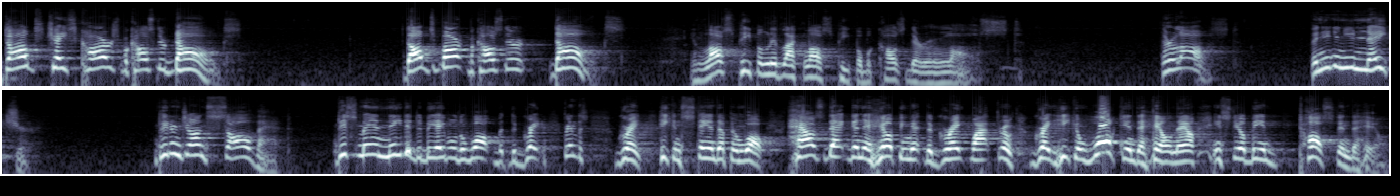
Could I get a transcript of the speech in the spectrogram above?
Dogs chase cars because they're dogs. Dogs bark because they're dogs. And lost people live like lost people because they're lost. They're lost. They need a new nature. Peter and John saw that. This man needed to be able to walk, but the great, friend, great, he can stand up and walk. How's that going to help him at the great white throne? Great, he can walk into hell now and still being tossed into hell.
